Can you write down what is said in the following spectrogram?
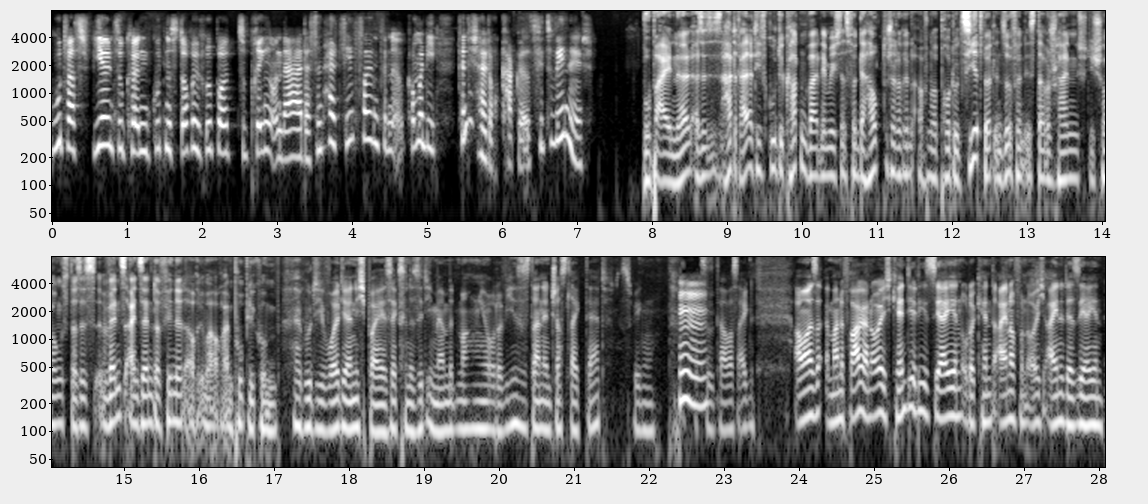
gut was spielen zu können, gut eine Story rüberzubringen. Und da, das sind halt zehn Folgen für eine Comedy, finde ich halt auch kacke. ist viel zu wenig. Wobei, ne, also es hat relativ gute Karten, weil nämlich das von der Hauptdarstellerin auch noch produziert wird. Insofern ist da wahrscheinlich die Chance, dass es, wenn es ein Sender findet, auch immer auch ein Publikum. Ja gut, die wollte ja nicht bei Sex in the City mehr mitmachen hier oder wie ist es dann in Just Like That? Deswegen mhm. da was eigenes. Aber mal eine Frage an euch, kennt ihr die Serien oder kennt einer von euch eine der Serien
